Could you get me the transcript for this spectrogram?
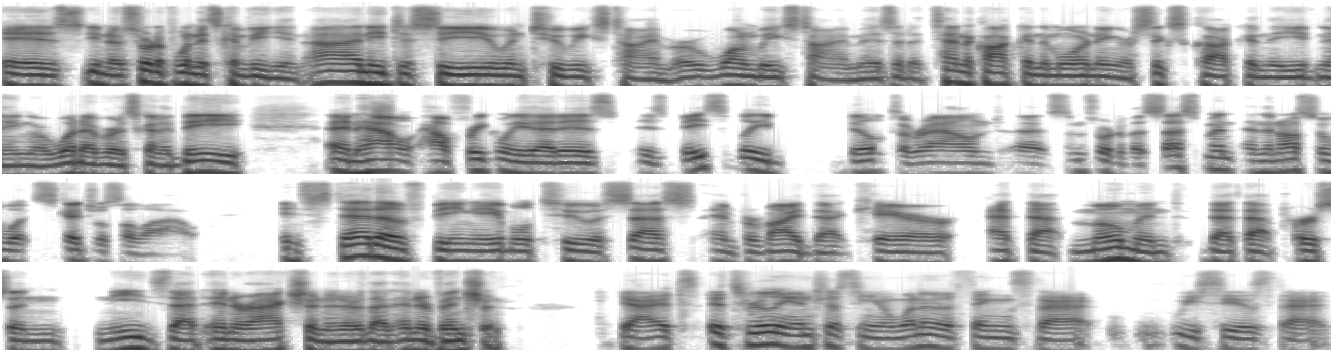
is you know sort of when it's convenient. I need to see you in two weeks time or one week's time. Is it at 10 o'clock in the morning or 6 o'clock in the evening or whatever it's going to be? And how how frequently that is is basically built around uh, some sort of assessment and then also what schedules allow. Instead of being able to assess and provide that care at that moment that that person needs that interaction or that intervention. Yeah it's it's really interesting and one of the things that we see is that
